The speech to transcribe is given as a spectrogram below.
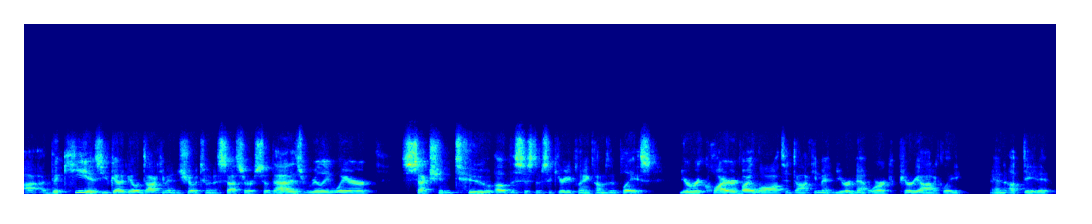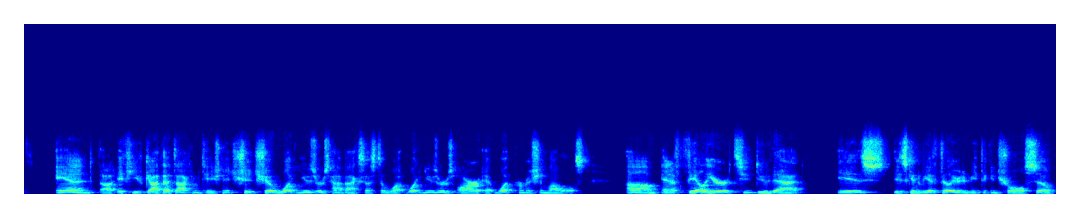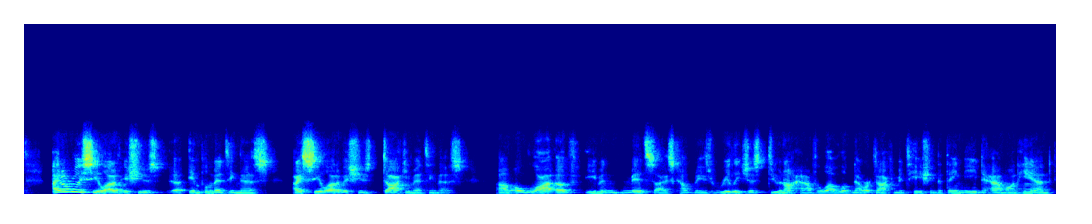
uh, the key is you've got to be able to document and show it to an assessor. So that is really where section two of the system security plan comes in place. You're required by law to document your network periodically and update it. And uh, if you've got that documentation, it should show what users have access to what, what users are at what permission levels. Um, and a failure to do that is, is going to be a failure to meet the control. So I don't really see a lot of issues uh, implementing this I see a lot of issues documenting this. Um, a lot of even mid-sized companies really just do not have the level of network documentation that they need to have on hand.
